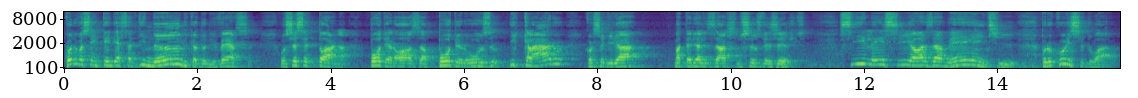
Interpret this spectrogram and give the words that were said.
Quando você entende essa dinâmica do universo, você se torna poderosa, poderoso e, claro, conseguirá materializar os seus desejos. Silenciosamente, procure se doar,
